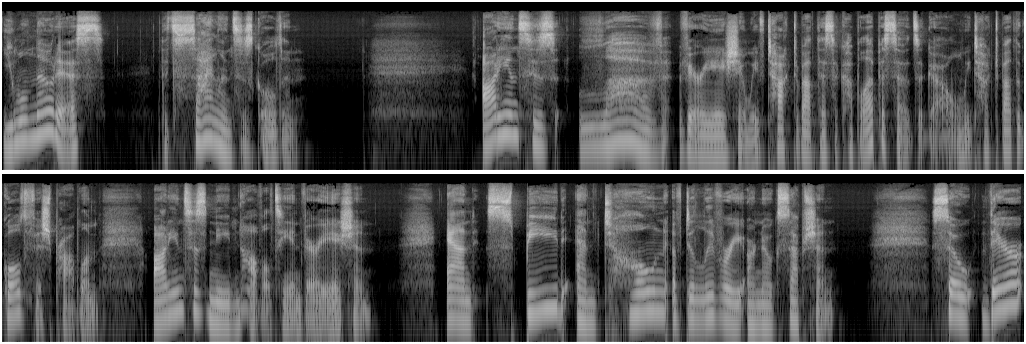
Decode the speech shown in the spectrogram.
you will notice that silence is golden. Audiences love variation. We've talked about this a couple episodes ago. We talked about the goldfish problem. Audiences need novelty and variation. And speed and tone of delivery are no exception. So there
